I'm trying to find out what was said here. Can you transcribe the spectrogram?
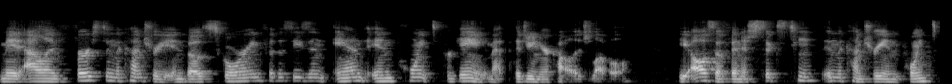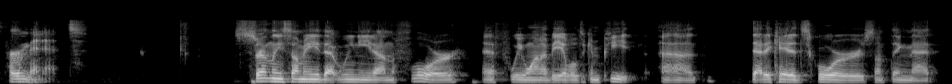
made Allen first in the country in both scoring for the season and in points per game at the junior college level. He also finished 16th in the country in points per minute. Certainly somebody that we need on the floor if we want to be able to compete. Uh, dedicated scorer is something that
